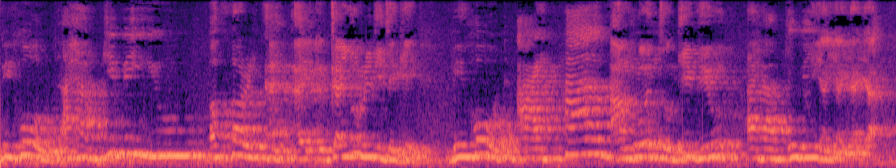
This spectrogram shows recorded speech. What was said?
Behold, I have given you authority. Can, I- can you read it again? Behold, I have. I'm going to give you. I have given Yeah, you yeah, yeah, yeah.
